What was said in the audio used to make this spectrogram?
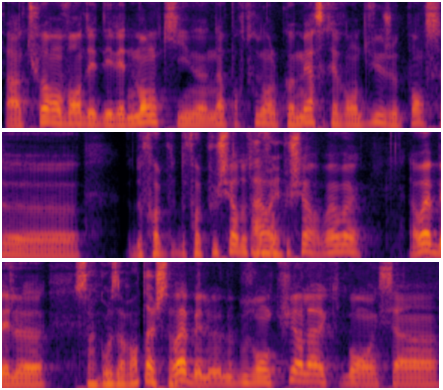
Enfin, tu vois, on vend des, des vêtements qui, n'importe où dans le commerce, seraient vendus, je pense, euh, deux, fois, plus- deux fois plus cher, deux, trois Ah fois plus cher. Ouais, ouais. Ah ouais, ben le, C'est un gros avantage, ça. ouais, ben le, le blouson en cuir, là, qui- bon, c'est un,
